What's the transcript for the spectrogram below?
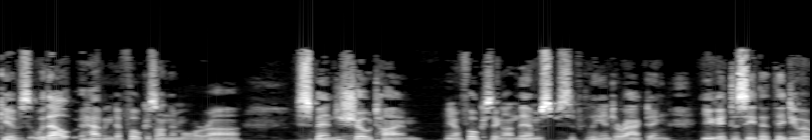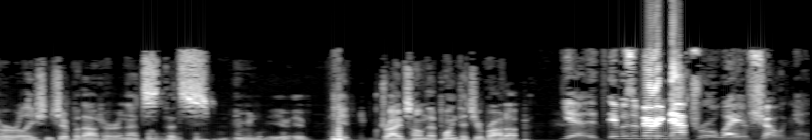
gives without having to focus on them or uh, spend show time, you know, focusing on them specifically interacting. You get to see that they do have a relationship without her, and that's that's. I mean, it, it drives home that point that you brought up. Yeah, it, it was a very natural way of showing it.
